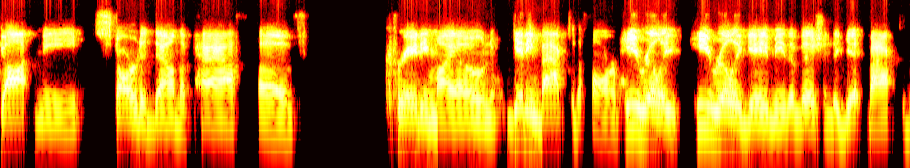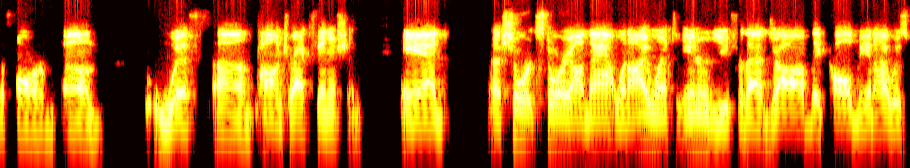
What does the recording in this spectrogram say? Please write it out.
got me started down the path of creating my own getting back to the farm. He really he really gave me the vision to get back to the farm um, with um, contract finishing. And a short story on that when i went to interview for that job they called me and i was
